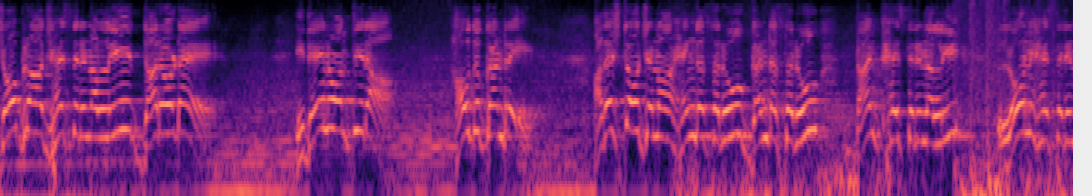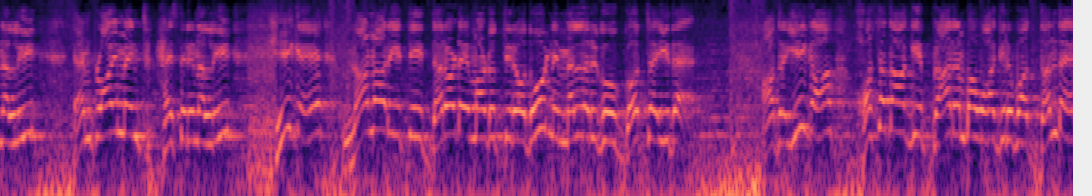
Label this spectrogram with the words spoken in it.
ಶೋಭರಾಜ್ ಹೆಸರಿನಲ್ಲಿ ದರೋಡೆ. ಇದೇನು ಅಂತೀರಾ? ಹೌದು ಕಣ್ರಿ. ಅದೆಷ್ಟೋ ಜನ ಹೆಂಗಸರು, ಗಂಡಸರು, ಬ್ಯಾಂಕ್ ಹೆಸರಿನಲ್ಲಿ, ಲೋನ್ ಹೆಸರಿನಲ್ಲಿ, ಎಂಪ್ಲಾಯ್ಮೆಂಟ್ ಹೆಸರಿನಲ್ಲಿ ಹೀಗೆ ನಾನಾ ರೀತಿ ದರೋಡೆ ಮಾಡುತ್ತಿರೋದು ನಿಮ್ಮೆಲ್ಲರಿಗೂ ಗೊತ್ತೇ ಇದೆ. ಆದ್ರೆ ಈಗ ಹೊಸದಾಗಿ ಪ್ರಾರಂಭವಾಗಿರುವ ದಂಧೆ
